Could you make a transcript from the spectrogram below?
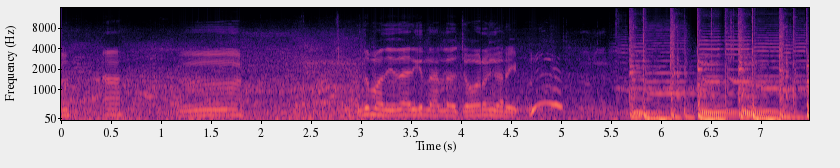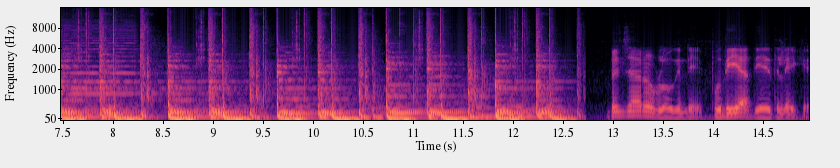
ഉം, ആ ഉം. ഇത് മതി ഇതായിരിക്കും നല്ലത്. ചോറും കറിയും. ഉം. ബെഞ്ചാരോ ബ്ലോഗിന്റെ പുതിയ അധ്യായത്തിലേക്ക്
